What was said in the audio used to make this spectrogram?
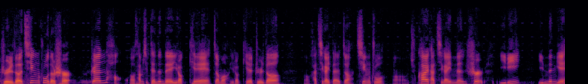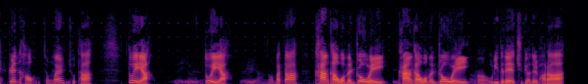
值得庆祝的事真好. 어, 30 됐는데 이렇게 점 이렇게 值得 어, 가치가 있다 했죠.庆祝 어, 축하할 가치가 있는 事 일이 있는 게 真好 정말 좋다. 对呀,对呀. 어, 맞다. 看看我们周围看看我们周围 어, 우리들의 주변을 봐라.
